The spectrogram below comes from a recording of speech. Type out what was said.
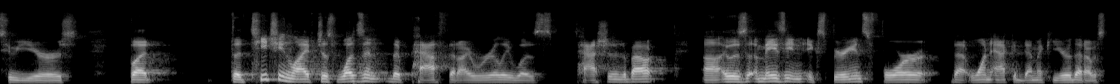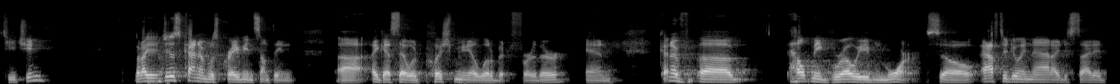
two years, but the teaching life just wasn't the path that I really was passionate about. Uh, it was amazing experience for that one academic year that I was teaching, but I just kind of was craving something, uh, I guess, that would push me a little bit further and kind of uh, help me grow even more. So after doing that, I decided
